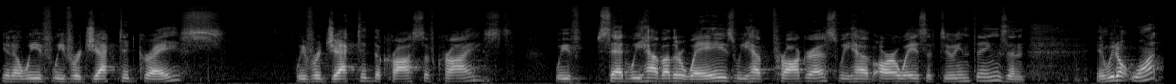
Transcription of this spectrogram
you know, we've, we've rejected grace. We've rejected the cross of Christ. We've said we have other ways, we have progress, we have our ways of doing things, and, and we don't want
